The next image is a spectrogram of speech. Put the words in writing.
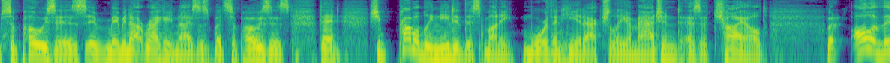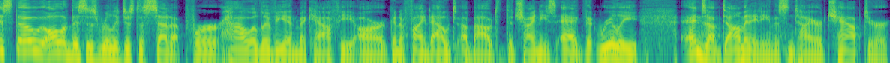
supposes, eh, maybe not recognizes, but supposes that she probably needed this money more than he had actually imagined as a child. But all of this, though, all of this is really just a setup for how Olivia and McAfee are going to find out about the Chinese egg that really ends up dominating this entire chapter.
